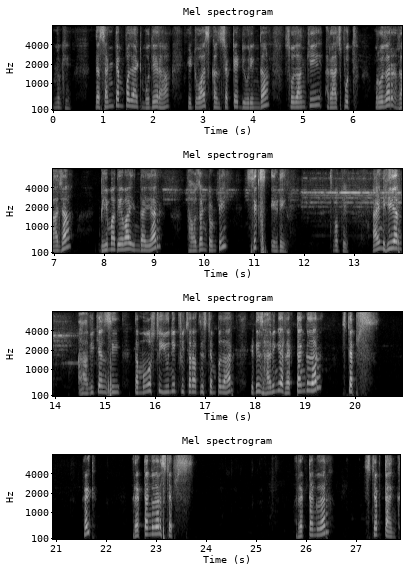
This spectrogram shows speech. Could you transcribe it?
okay the sun temple at Modhera it was constructed during the Solanki Rajput ruler Raja Bhimadeva in the thousand twenty six AD okay and here we can see the most unique feature of this temple are it is having a rectangular steps right rectangular steps rectangular step tank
